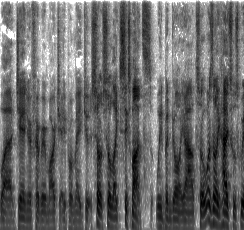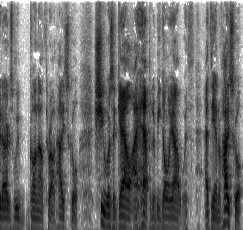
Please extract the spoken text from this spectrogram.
uh, January, February, March, April, May, June. So, so like six months we'd been going out. So it wasn't like high school sweethearts. We'd gone out throughout high school. She was a gal I happened to be going out with at the end of high school.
